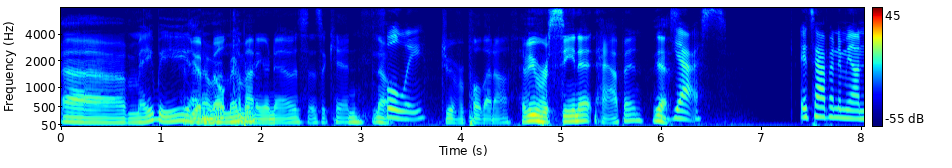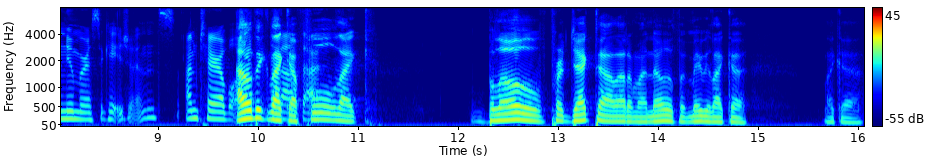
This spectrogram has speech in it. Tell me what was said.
Uh, maybe. Have I you had don't milk remember. come out of your nose as a kid? No. Fully. Did you ever pull that off? Have you ever seen it happen? Yes. Yes. It's happened to me on numerous occasions. I'm terrible. I don't think like a that. full like blow projectile out of my nose, but maybe like a like a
